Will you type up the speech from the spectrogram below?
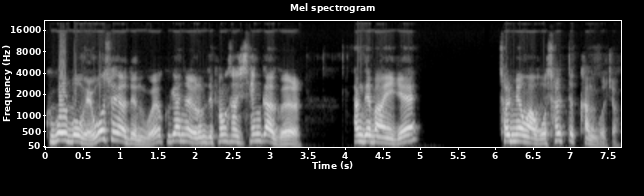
그걸 뭐 외워서 해야 되는 거예요? 그게 아니라 여러분들 평상시 생각을 상대방에게 설명하고 설득하는 거죠.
